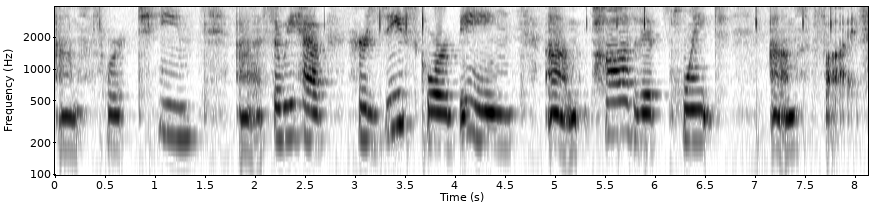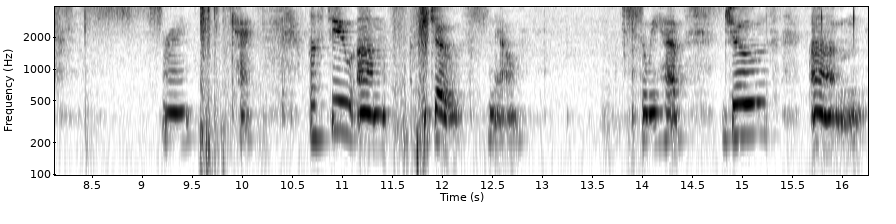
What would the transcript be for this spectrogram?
um, 14. Uh, so we have her z-score being um, positive 0.5, um, five. right? Okay, let's do um, Joe's now. So we have Joe's um,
